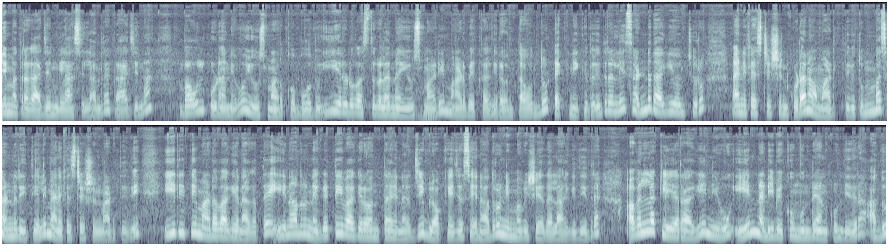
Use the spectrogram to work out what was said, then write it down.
ನಿಮ್ಮ ಹತ್ರ ಗಾಜಿನ ಗ್ಲಾಸ್ ಇಲ್ಲ ಅಂದರೆ ಗಾಜಿನ ಬೌಲ್ ಕೂಡ ನೀವು ಯೂಸ್ ಮಾಡ್ಕೋಬೋದು. ಈ ಎರಡು ವಸ್ತುಗಳನ್ನು ಯೂಸ್ ಮಾಡಿ ಮಾಡಬೇಕಾಗಿರೋಂಥ ಒಂದು ಟೆಕ್ನಿಕ್ ಇದು. ಇದರಲ್ಲಿ ಸಣ್ಣದಾಗಿ ಒಂಚೂರು ಮ್ಯಾನಿಫೆಸ್ಟೇಷನ್ ಕೂಡ ನಾವು ಮಾಡ್ತೀವಿ. ತುಂಬ ಸಣ್ಣ ರೀತಿಯಲ್ಲಿ ಮ್ಯಾನಿಫೆಸ್ಟೇಷನ್ ಮಾಡ್ತೀವಿ. ಈ ರೀತಿ ಮಾಡೋವಾಗ ಏನಾಗುತ್ತೆ? ಏನಾದರೂ ನೆಗೆಟಿವ್ ಆಗಿರುವಂಥ ಎನರ್ಜಿ ಬ್ಲಾಕೇಜಸ್ ಏನಾದರೂ ನಿಮ್ಮ ವಿಷಯದಲ್ಲಿ ಆಗಿದ್ದಿದ್ರೆ ಅವೆಲ್ಲ ಕ್ಲಿಯರ್ ಆಗಿ ನೀವು ಏನು ನಡಿಬೇಕು ಮುಂದೆ ಅಂದ್ಕೊಂಡಿದ್ದೀರಾ ಅದು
